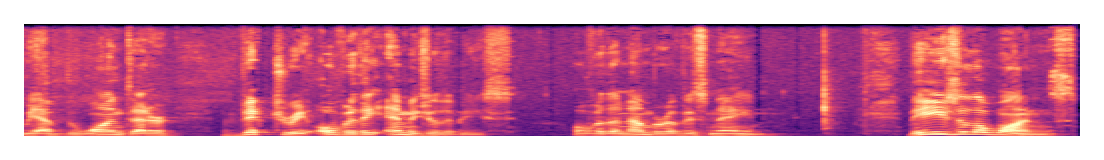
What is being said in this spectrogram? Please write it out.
We have the ones that are victory over the image of the beast, over the number of his name. These are the ones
